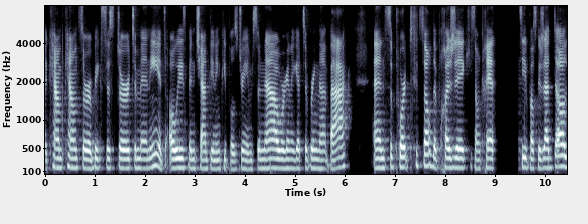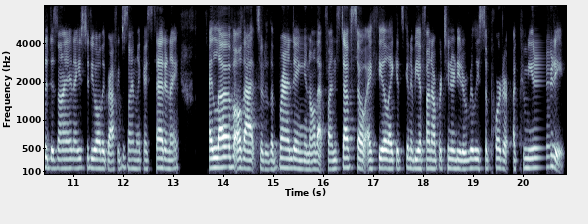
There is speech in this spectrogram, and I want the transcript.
a camp counselor a big sister to many it's always been championing people's dreams so now we're going to get to bring that back and support toutes sortes de projets qui sont créatifs parce que j'adore le design. I used to do all the graphic design, like I said, and I I love all that sort of the branding and all that fun stuff. So I feel like it's going to be a fun opportunity to really support a, a community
